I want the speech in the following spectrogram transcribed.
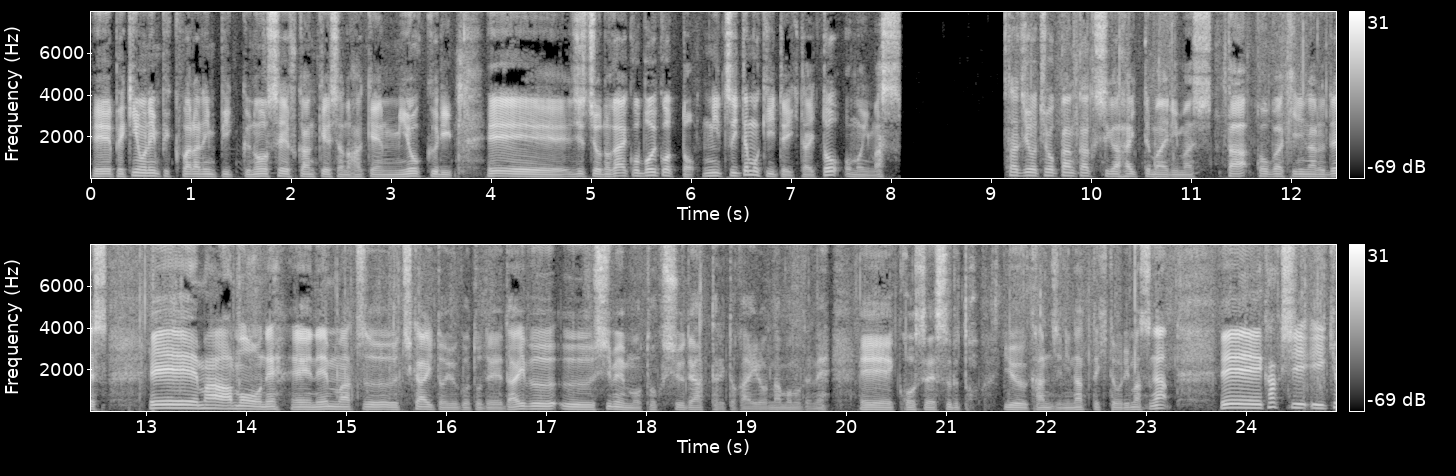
えー、北京オリンピック・パラリンピックの政府関係者の派遣見送り、えー、実長の外交ボイコットについても聞いていきたいと思います。スタジオ長官各紙が入ってまいりました。ここが気になるです。えー、まあもうね、えー、年末近いということで、だいぶ紙面も特集であったりとか、いろんなものでね、えー、構成するという感じになってきておりますが、えー、各紙、今日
